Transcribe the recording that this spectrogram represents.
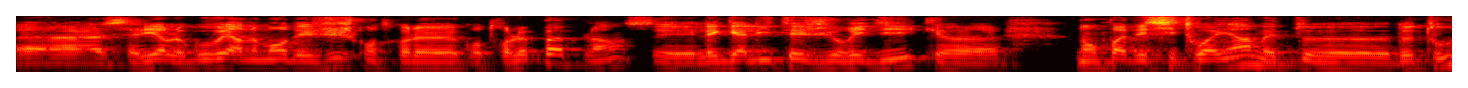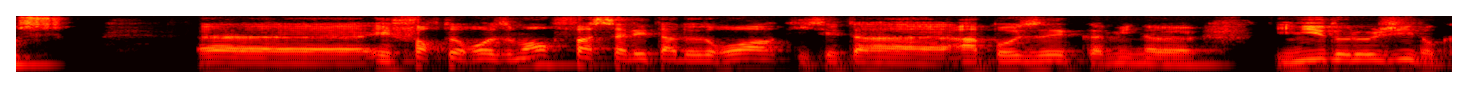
c'est-à-dire le gouvernement des juges contre le contre le peuple. Hein. C'est l'égalité juridique, non pas des citoyens, mais de, de tous. Euh, et fort heureusement, face à l'état de droit qui s'est euh, imposé comme une, une idéologie donc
